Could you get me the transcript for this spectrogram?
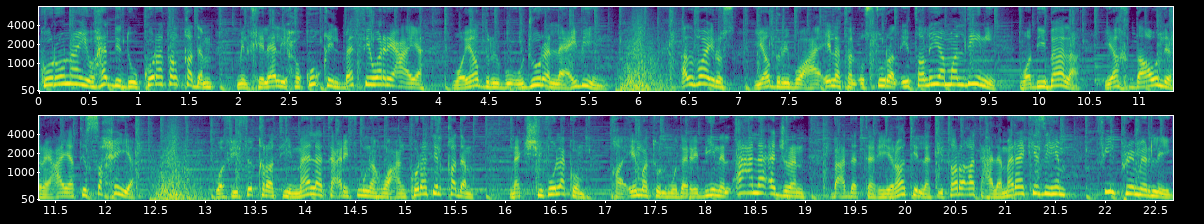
كورونا يهدد كرة القدم من خلال حقوق البث والرعاية ويضرب أجور اللاعبين. الفيروس يضرب عائلة الأسطورة الإيطالية مالديني وديبالا يخضع للرعاية الصحية. وفي فقرة ما لا تعرفونه عن كرة القدم نكشف لكم قائمة المدربين الأعلى أجرا بعد التغييرات التي طرأت على مراكزهم في البريمير ليج.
